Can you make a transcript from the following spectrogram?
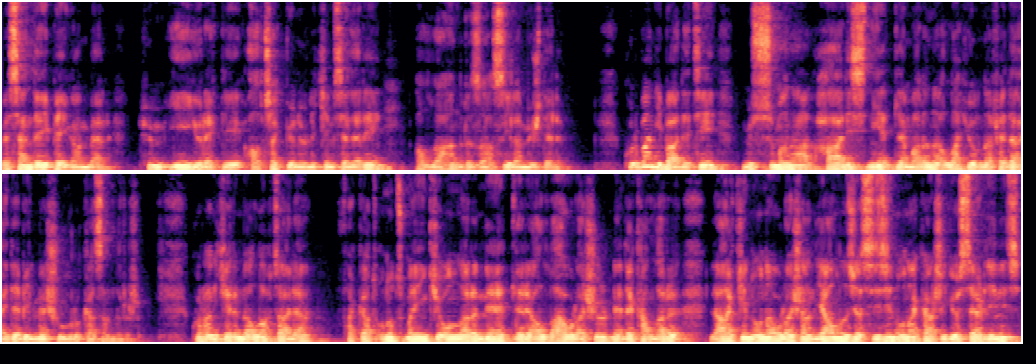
ve sen de ey peygamber tüm iyi yürekli, alçak gönüllü kimseleri Allah'ın rızasıyla müjdele. Kurban ibadeti Müslümana halis niyetle malını Allah yoluna feda edebilme şuuru kazandırır. Kur'an-ı Kerim'de Allah Teala fakat unutmayın ki onların ne etleri Allah'a ulaşır ne de kanları. Lakin ona ulaşan yalnızca sizin ona karşı gösterdiğiniz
